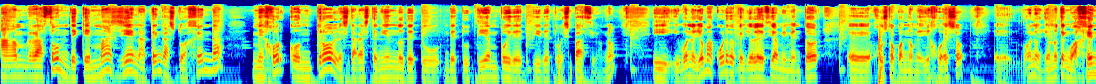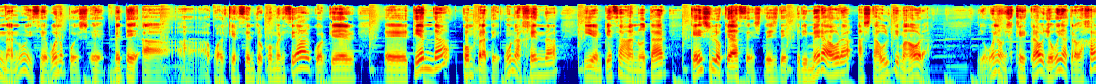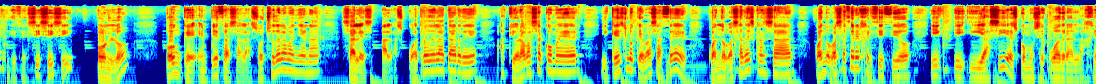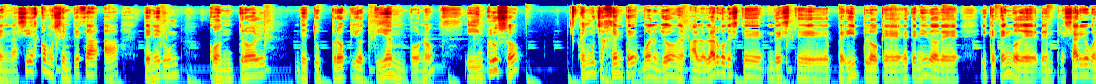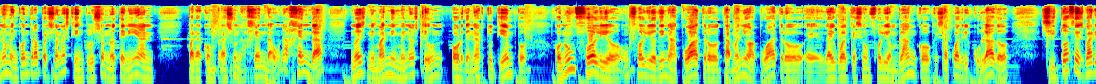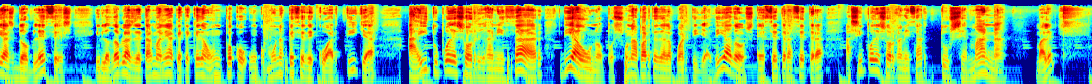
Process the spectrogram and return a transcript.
A razón de que más llena tengas tu agenda, mejor control estarás teniendo de tu, de tu tiempo y de, y de, tu espacio, ¿no? Y, bueno, yo me acuerdo que yo le decía a mi mentor, eh, justo cuando me dijo eso, eh, bueno, yo no tengo agenda, ¿no? dice, bueno, pues eh, vete a, cualquier centro comercial, cualquier tienda, cómprate una agenda y empieza a anotar qué es lo que haces desde primera hora hasta última hora. Digo, bueno, es que claro, yo voy a trabajar. dice, sí, sí, sí, ponlo. Pon que empiezas a las 8 de la mañana, sales a las 4 de la tarde, a qué hora vas a comer y qué es lo que vas a hacer, cuándo vas a descansar, cuándo vas a hacer ejercicio y, así es como se cuadra en la agenda, así es como se empieza a tener un control de tu propio tiempo, ¿no? E incluso hay mucha gente, bueno, yo a lo largo de este, de este periplo que he tenido de, y que tengo de, empresario, bueno, me he encontrado personas que incluso no tenían para comprarse una agenda. Una agenda no es ni más ni menos que un ordenar tu tiempo. Con un folio, un folio DIN A4, tamaño A4, eh, da igual que sea un folio en blanco, que sea cuadriculado, si tú haces varias dobleces y lo doblas de tal manera que te queda un poco como una especie de cuartilla, ahí tú puedes organizar día 1, pues una parte de la cuartilla, día 2, etc etcétera, Así puedes organizar tu semana, ¿vale?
